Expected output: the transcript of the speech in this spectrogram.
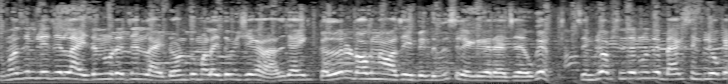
तुम्हाला सिम्पली जे लाईटनवर यायचं आणि लाईटवर तुम्हाला इथं विषय करायचा काय कलर डॉग नावाचा इफेक्ट सिलेक्ट करायचं आहे ओके सिम्पली ऑप्शन जर मध्ये बॅग सिम्पली ओके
